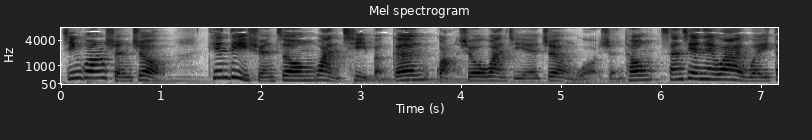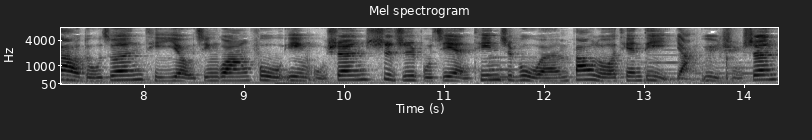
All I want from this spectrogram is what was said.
金光神咒。天地玄宗，万气本根，广修万劫，正我神通。三界内外，唯道独尊。体有金光，复应五身。视之不见，听之不闻，包罗天地，养育群生。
